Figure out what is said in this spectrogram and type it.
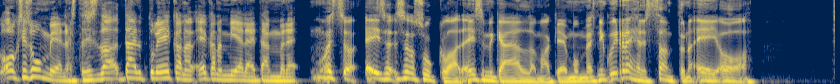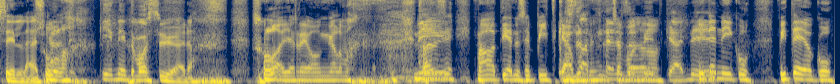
onko se sun mielestä? Siis tää nyt tuli ekana, ekana mieleen tämmönen. Mun se on, ei se, se on suklaat, ei se mikään ällömakea. Mun mielestä niin kuin rehellisesti sanottuna ei oo. Sillä, että Sulla... Kyllä, niitä voi syödä. Sulla on Jere ongelma. niin. se, mä oon tiennyt sen pitkään, mutta nyt se voi pitkään, niin. miten, niinku, miten joku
